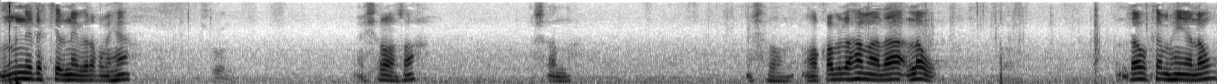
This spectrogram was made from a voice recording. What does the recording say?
من يذكرني برقمها؟ عشرون. عشرون صح؟ ما شاء الله. عشرون. وقبلها ماذا؟ لو. لو كم هي لو؟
